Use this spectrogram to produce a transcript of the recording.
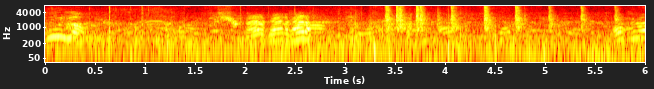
Julio. Ga, ga, ga. Hokken. Ja,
